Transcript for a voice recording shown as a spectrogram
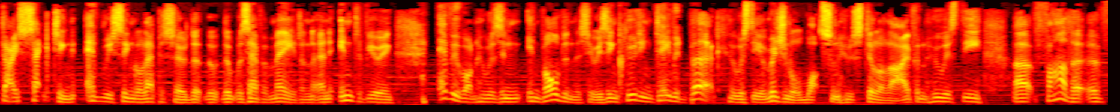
dissecting every single episode that, that, that was ever made and, and, interviewing everyone who was in, involved in the series, including David Burke, who was the original Watson, who's still alive, and who is the father of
